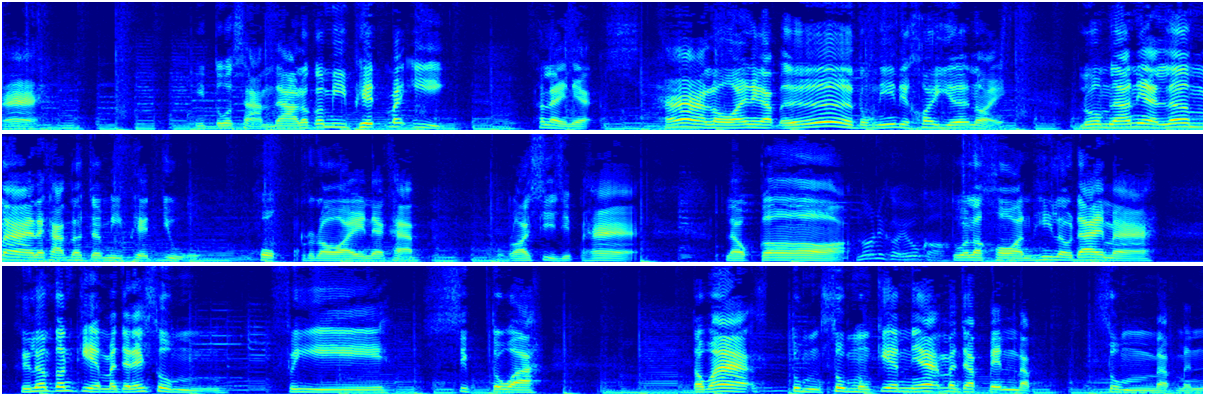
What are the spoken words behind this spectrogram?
อ่า มีตัว 3 ดาวแล้วก็มีเพชรมาอีก เท่าไหร่เนี่ย 500 นะครับ เออ ตรงนี้เนี่ยวค่อยเยอะหน่อย รวมแล้วเนี่ยเริ่มมานะครับเราจะมีเพชรอยู่ 600 นะครับ 645 แล้วก็ตัวละครที่เราได้มา คือเริ่มต้นเกมมันจะได้สุ่มฟรี 10 ตัว แต่ว่าตุ่มสุ่มของเกมนี้มันจะเป็นแบบสุ่มแบบเหมือน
